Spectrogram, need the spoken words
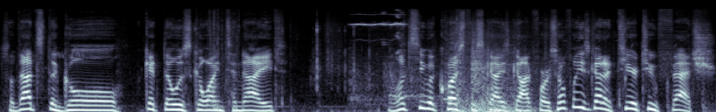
So that's the goal. Get those going tonight. And let's see what quest this guy's got for us. Hopefully he's got a tier 2 fetch.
